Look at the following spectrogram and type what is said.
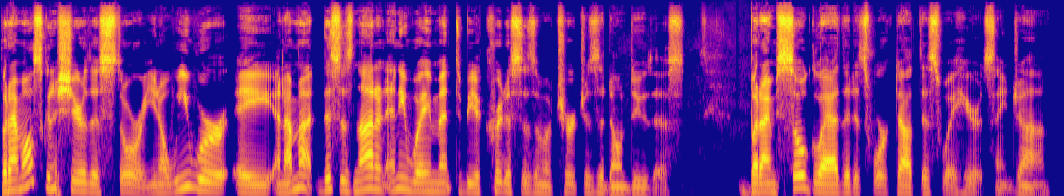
but I'm also going to share this story. You know, we were a, and I'm not, this is not in any way meant to be a criticism of churches that don't do this, but I'm so glad that it's worked out this way here at St. John.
